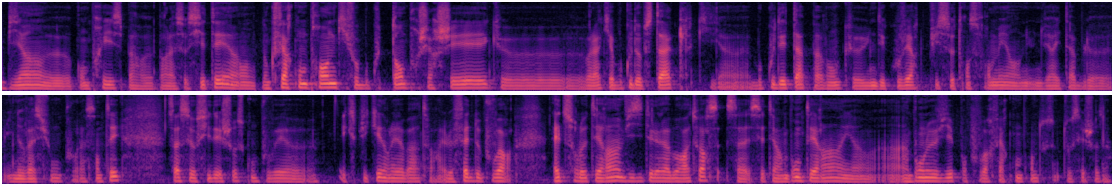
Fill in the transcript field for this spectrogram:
bien euh, comprise par, par la société. Hein. Donc faire comprendre qu'il faut beaucoup de temps pour chercher, que voilà qu'il y a beaucoup d'obstacles, qu'il y a beaucoup d'étapes avant qu'une découverte puisse se transformer en une véritable innovation pour la santé. Ça, c'est aussi des choses qu'on pouvait euh, expliquer dans les laboratoires. Et le fait de pouvoir être sur le terrain, visiter les laboratoires, c'était un bon terrain et un, bon levier pour pouvoir faire comprendre toutes ces choses-là.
